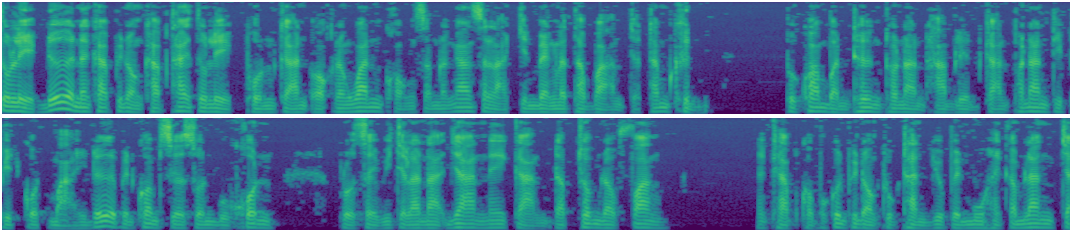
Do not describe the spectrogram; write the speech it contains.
ตัวเลขเด้อนะครับพี่น้องครับท้ายตัวเลขผลการออกรางวัลของสำนักงานสลากกินแบ่งรัฐบาลจะทำขึ้น เพื่อความบันเทิงเท่านั้นห้ามเล่นการพนันที่ผิดกฎหมายเด้อเป็นความเสื่อส่วนบุคคล โปรดใช้วิจารณญาณในการรับชมรับฟังนะครับขอบพระคุณพี่น้องทุกท่านอยู่เป็นมูให้กำลังใจ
